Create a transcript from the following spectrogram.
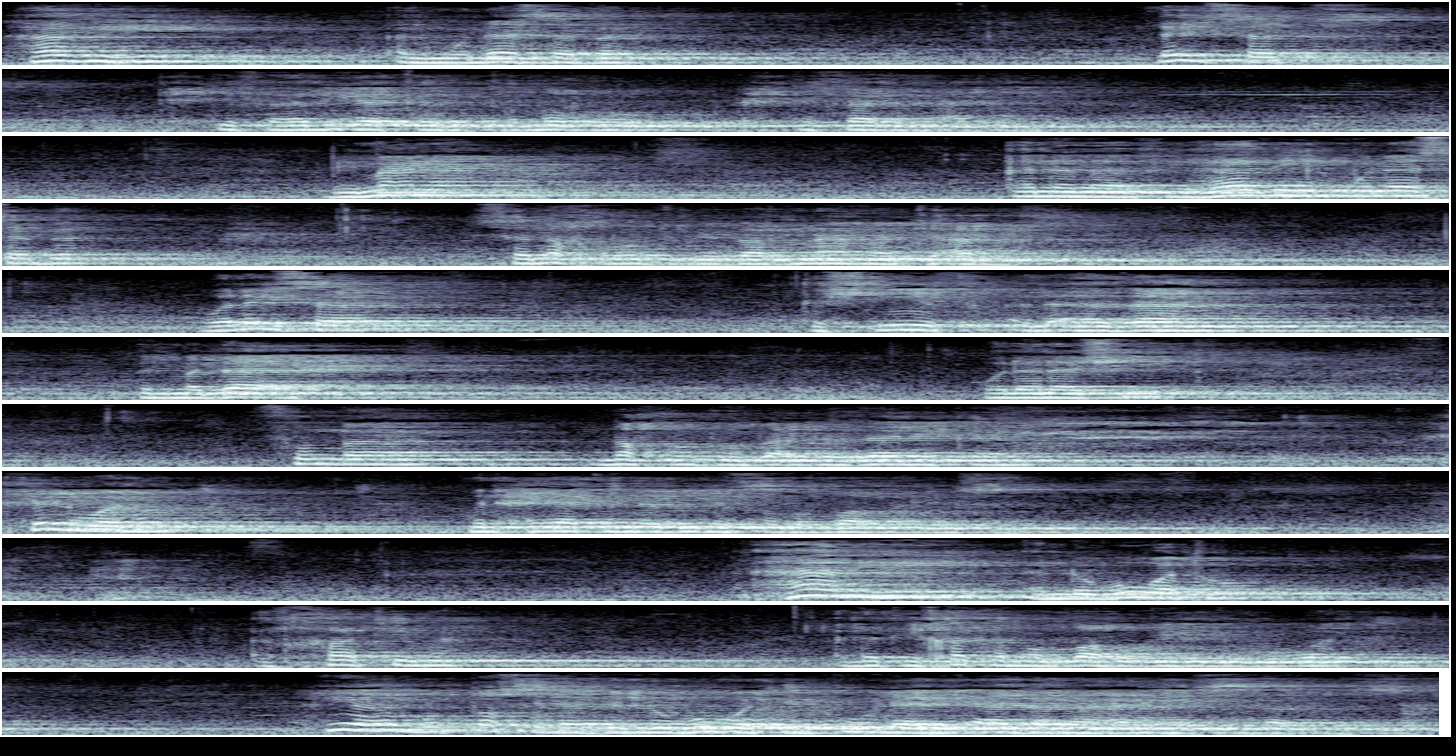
هذه المناسبة ليست احتفالية تمر احتفالا عاديا بمعنى أننا في هذه المناسبة سنخرج ببرنامج عمل وليس تشنيف الآذان بالمدائح والأناشيد ثم نخرج بعد ذلك حلوا من حياة النبي صلى الله عليه وسلم. هذه النبوة الخاتمة التي ختم الله بها النبوات هي متصلة بالنبوة الأولى لآدم عليه الصلاة والسلام.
